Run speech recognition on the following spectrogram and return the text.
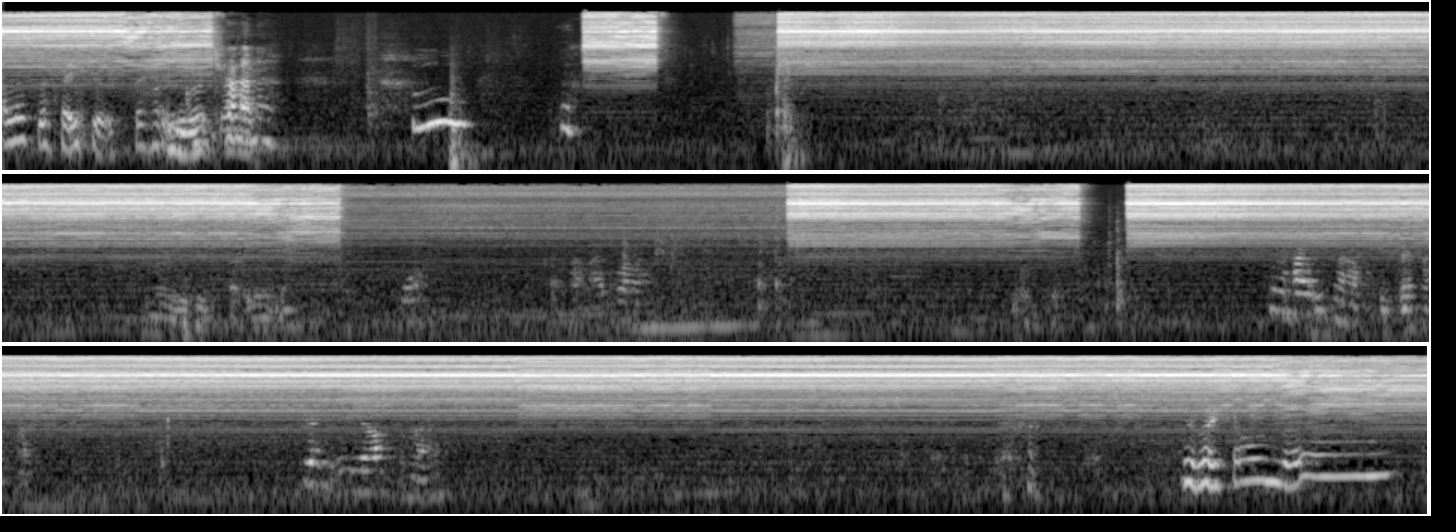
I love the facial expression. I'm trying to. You're like, oh no.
